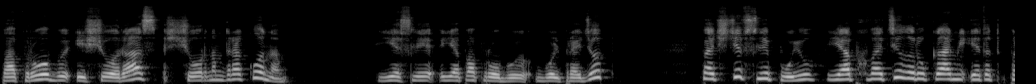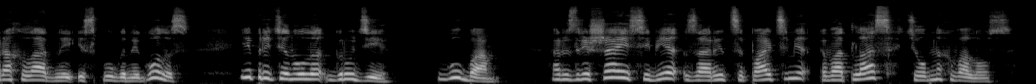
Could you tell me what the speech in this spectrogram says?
«Попробуй еще раз с черным драконом». Если я попробую, боль пройдет? Почти вслепую я обхватила руками этот прохладный, испуганный голос и притянула к груди, губам, разрешая себе зарыться пальцами в атлас темных волос,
